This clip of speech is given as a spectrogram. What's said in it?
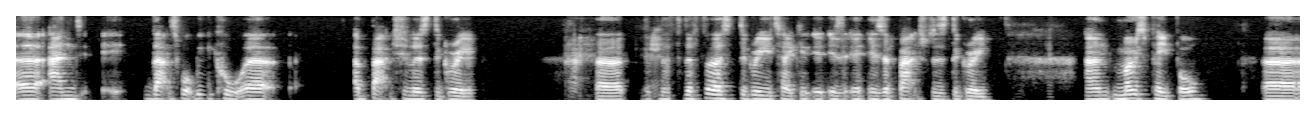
uh, and i that's what we call a, a bachelor's degree. Uh, the, the first degree you take i- is, is a bachelor's degree. And most people, uh,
